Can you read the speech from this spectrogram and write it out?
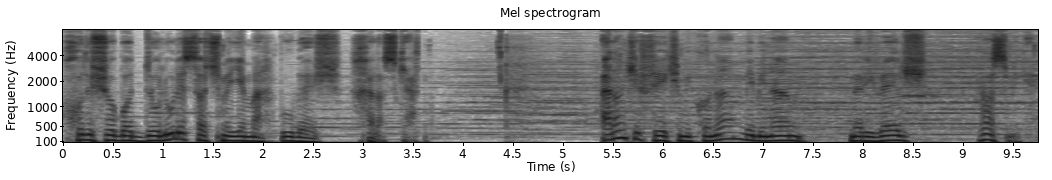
خودشو با دلول ساچمه محبوبش خلاص کرد. الان که فکر می‌کنم می‌بینم مری ولش راست میگه.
